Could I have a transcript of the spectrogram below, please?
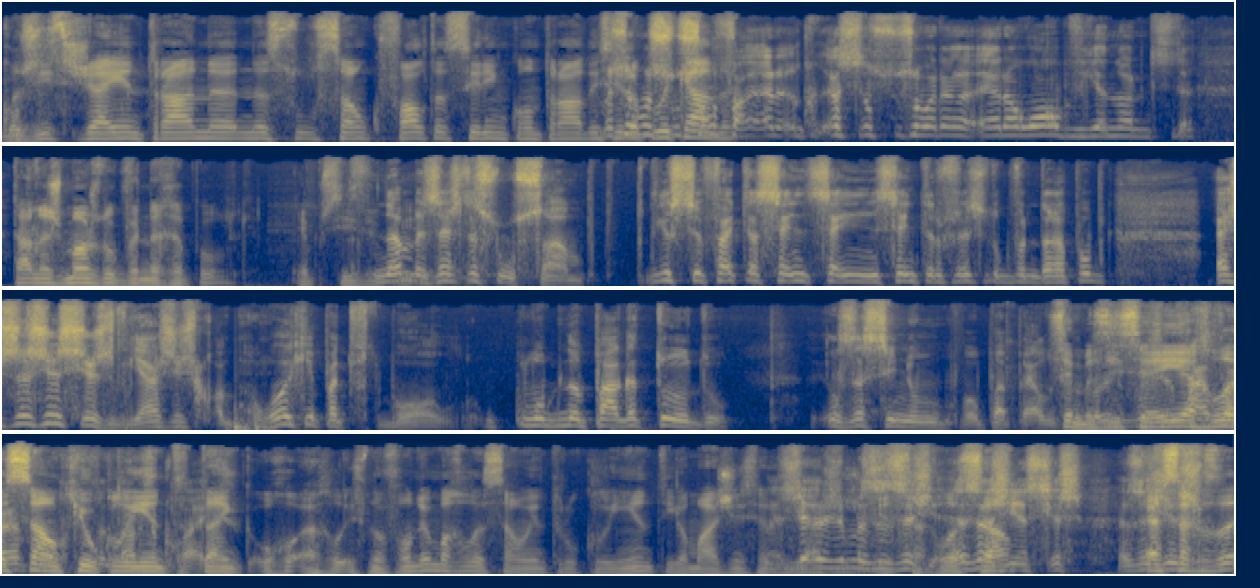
Mas isso já é entrar na, na, solução que falta ser encontrada e mas ser aplicada. Solução, essa solução era, era óbvia. Não... Está nas mãos do Governo da República? É preciso. Não, mas esta solução podia ser feita sem, sem, sem interferência do Governo da República. As agências de viagens, ou a equipa de futebol, o clube não paga tudo. Eles assinam o papel. Sim, mas isso aí é a relação que o cliente tem. Isso, no fundo, é uma relação entre o cliente e uma agência de viagens. Mas, as, relação, as, agências. As agências esta,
